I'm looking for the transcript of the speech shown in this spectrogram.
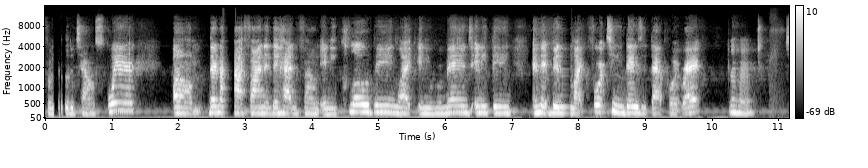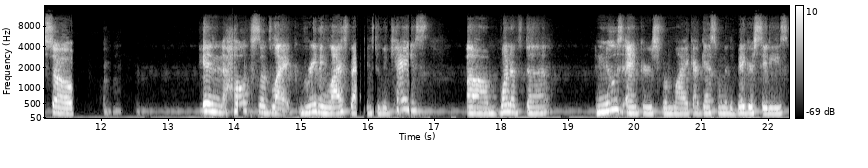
from the little town square. Um they're not, not, finding they hadn't found any clothing like any remains anything. And it'd been like 14 days at that point right? Mm-hmm. so in hopes of like breathing life back into the case um one of the news anchors from like i guess one of the bigger cities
